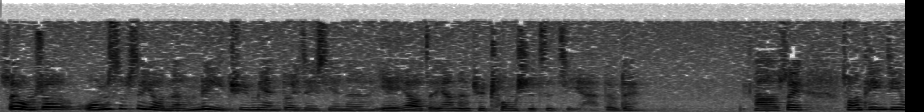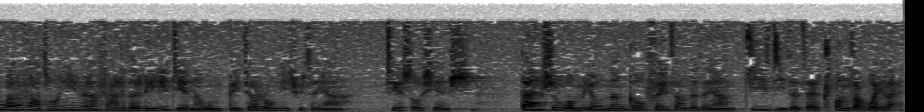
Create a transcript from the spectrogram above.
所以我们说，我们是不是有能力去面对这些呢？也要怎样能去充实自己啊？对不对？啊，所以从听经闻法，从因缘法的理解呢，我们比较容易去怎样接受现实，但是我们又能够非常的怎样积极的在创造未来，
